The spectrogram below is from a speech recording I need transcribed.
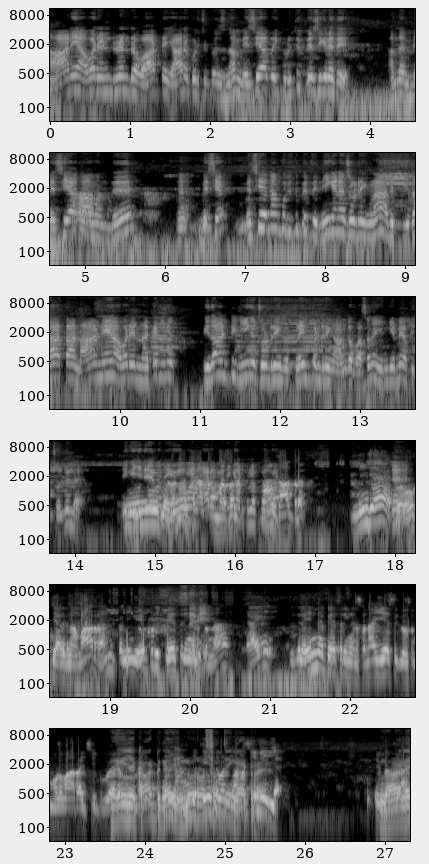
நானே அவர் என்றுன்ற வார்த்தை யாரை குறித்து பேசுனா? மெசியாவை குறித்து பேசுகிறது. அந்த மெசியா தான் வந்து மெசியா மெசியா தான் குறித்து பேசு நீங்க என்ன சொல்றீங்கன்னா அது பிதா தான் நானே அவர் என்னக்கா நீங்க பிதான்ட்டு நீங்க சொல்றீங்க கிளைம் பண்றீங்க. அங்க வசனம் எங்கேயுமே அப்படி சொல்லல. நீங்க இதே வந்து யோவான் அதிகாரத்துல நீங்க ஓகே அதுக்கு நான் மாறுறேன் இப்ப நீங்க எப்படி பேசுறீங்கன்னு. சொன்னா இதுல என்ன பேசுறீங்கன்னு சொன்னா இயேசு கிறிஸ்து மூலமா ரட்சிப்பு வேற நீங்க ஒண்ணும் காட்டுங்க. இன்னொரு அவசியமே. இல்ல. நானே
